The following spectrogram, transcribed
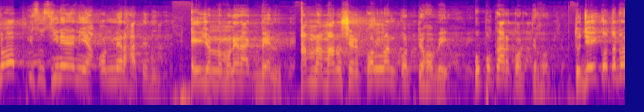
সব কিছু ছিনে নিয়ে অন্যের হাতে দিবে। এই জন্য মনে রাখবেন, আমরা মানুষের কল্যাণ করতে হবে, উপকার করতে হবে। তো যেই কথাটা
